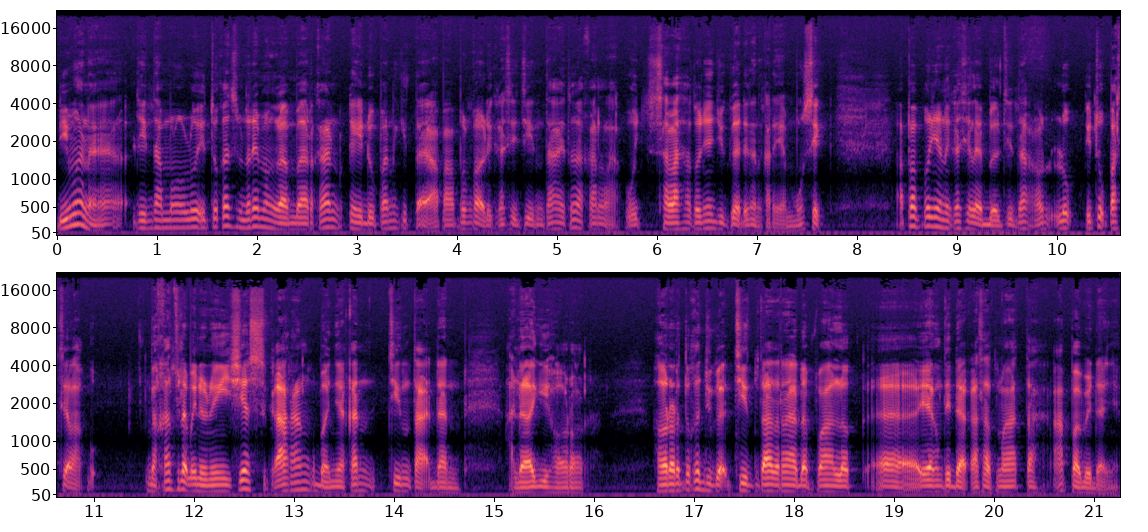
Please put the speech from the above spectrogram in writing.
di mana cinta melulu itu kan sebenarnya menggambarkan kehidupan kita apa pun kalau dikasih cinta itu akan laku salah satunya juga dengan karya musik. Apa pun yang dikasih label cinta lu itu pasti laku. Bahkan film Indonesia sekarang kebanyakan cinta dan ada lagi horor horor itu kan juga cinta terhadap makhluk uh, yang tidak kasat mata. Apa bedanya?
